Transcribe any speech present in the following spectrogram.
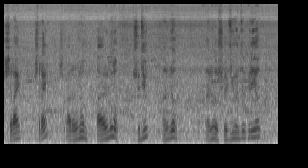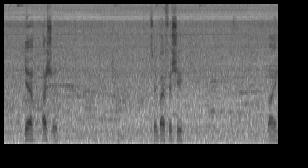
Should I? Should I? I don't know. I don't know. Should you? I don't know. I don't know. Should you end the video? Yeah, I should. Say bye, fishy. Bye.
